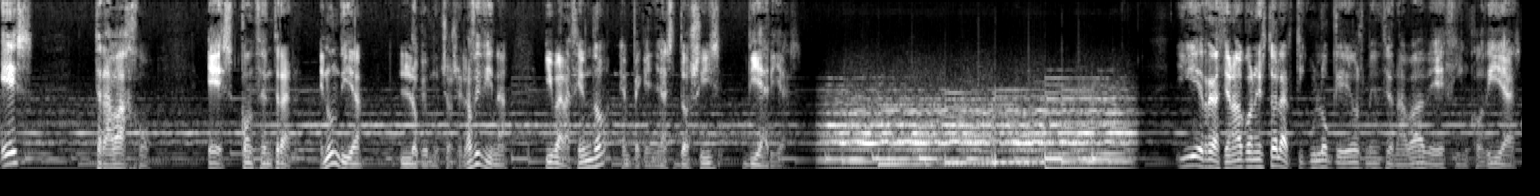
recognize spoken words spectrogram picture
es trabajo, es concentrar en un día lo que muchos en la oficina iban haciendo en pequeñas dosis diarias. Y relacionado con esto el artículo que os mencionaba de cinco días,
